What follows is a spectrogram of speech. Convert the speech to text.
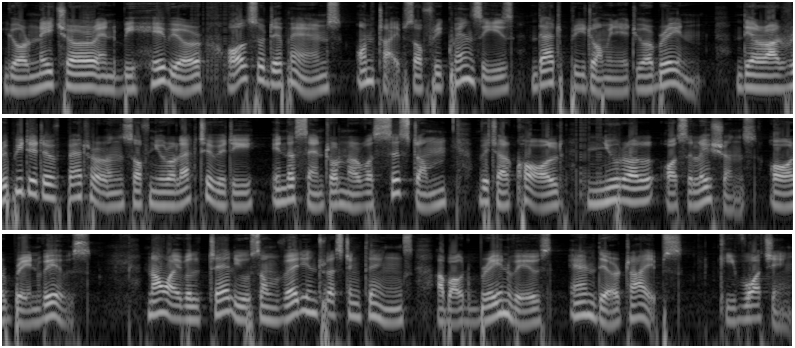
your nature and behavior also depends on types of frequencies that predominate your brain. There are repetitive patterns of neural activity in the central nervous system which are called neural oscillations or brain waves. Now I will tell you some very interesting things about brain waves and their types. Keep watching.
